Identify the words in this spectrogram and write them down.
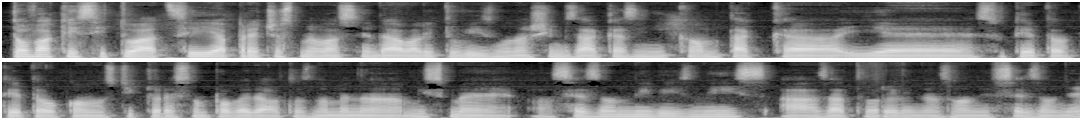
to, v akej situácii a prečo sme vlastne dávali tú výzvu našim zákazníkom, tak e, je, sú tieto, tieto okolnosti, ktoré som povedal. To znamená, my sme sezónny biznis a zatvorili nás hlavne v sezóne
